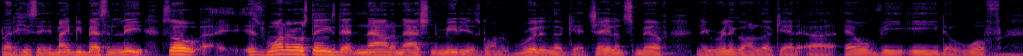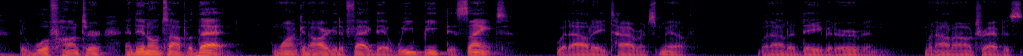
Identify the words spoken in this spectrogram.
But he said it might be best in the league. So uh, it's one of those things that now the national media is going to really look at. Jaylon Smith, and they're really going to look at uh, LVE, the Wolf, the Wolf Hunter, and then on top of that, one can argue the fact that we beat the Saints without a Tyron Smith, without a David Irving, without our Travis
